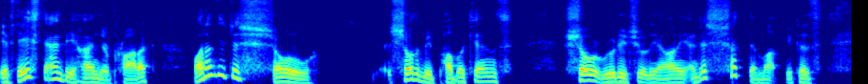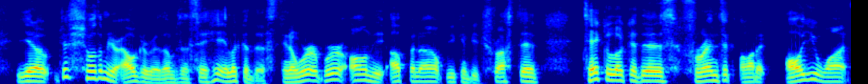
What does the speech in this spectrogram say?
if they stand behind their product, why don't they just show show the Republicans, show Rudy Giuliani, and just shut them up? Because you know, just show them your algorithms and say, hey, look at this. You know, we're we're on the up and up. You can be trusted. Take a look at this forensic audit. All you want.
